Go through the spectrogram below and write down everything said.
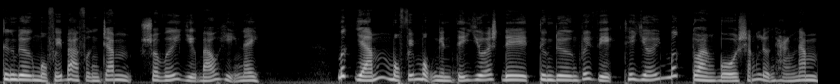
tương đương 1,3% so với dự báo hiện nay. Mức giảm 1,1 nghìn tỷ USD tương đương với việc thế giới mất toàn bộ sản lượng hàng năm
